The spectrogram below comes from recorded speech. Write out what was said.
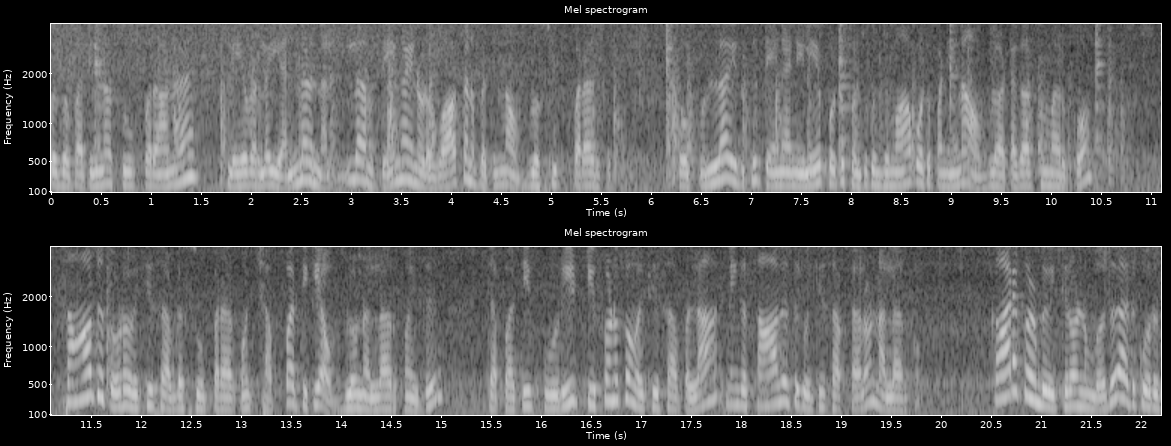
ஸோ இப்போ பார்த்தீங்கன்னா சூப்பரான ஃப்ளேவரில் எண்ணெய் நல்லா தேங்காயினோட வாசனை பார்த்திங்கன்னா அவ்வளோ சூப்பராக இருக்குது ஸோ ஃபுல்லாக இதுக்கு தேங்காய் எண்ணெயிலேயே போட்டு கொஞ்சம் கொஞ்சமாக போட்டு பண்ணிங்கன்னா அவ்வளோ அட்டகாசமாக இருக்கும். சாதத்தோடு வச்சு சாப்பிட சூப்பராக இருக்கும். சப்பாத்திக்கு அவ்வளோ நல்லாயிருக்கும் இது. சப்பாத்தி பூரி டிஃபனுக்கும் வச்சு சாப்பிட்லாம். நீங்கள் சாதத்துக்கு வச்சு சாப்பிட்டாலும் நல்லாயிருக்கும் காரக்குழம்பு வைக்கிறோன்னும் போது அதுக்கு ஒரு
